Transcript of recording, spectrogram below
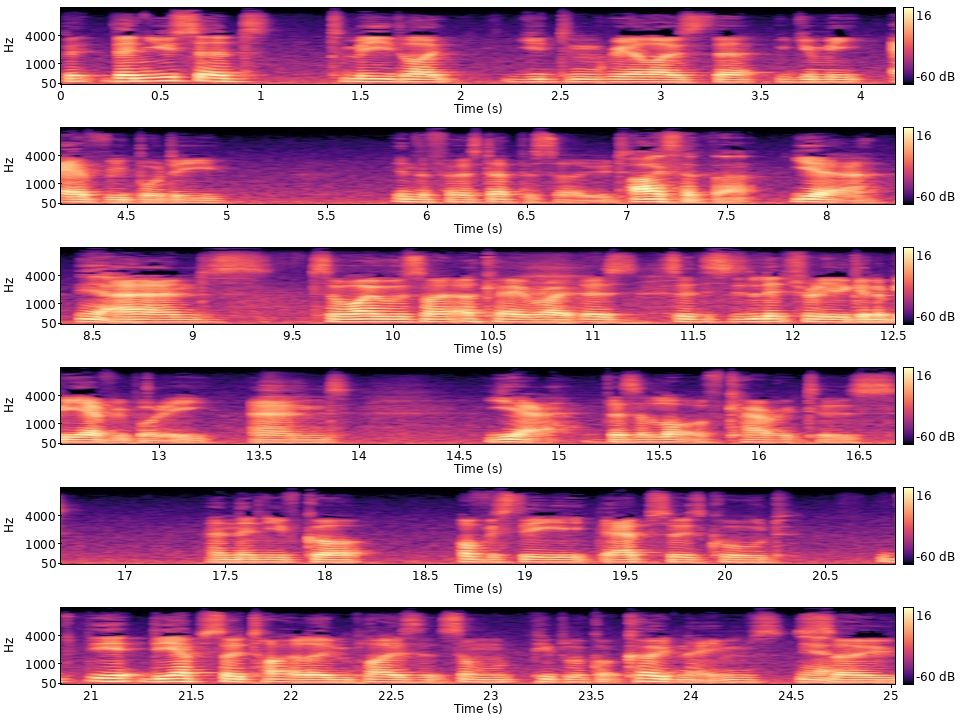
but then you said to me like you didn't realize that you meet everybody in the first episode. I said that. yeah, Yeah. and so I was like, okay, right. There's so this is literally going to be everybody, and yeah, there's a lot of characters, and then you've got obviously the episode's called the the episode title implies that some people have got code names. Yeah. So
